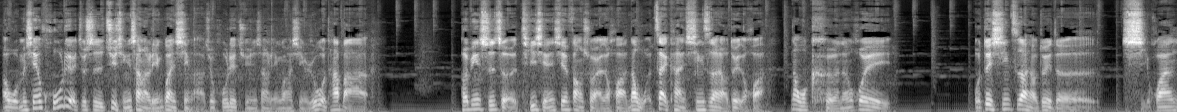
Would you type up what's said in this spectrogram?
啊，我们先忽略就是剧情上的连贯性啊，就忽略剧情上的连贯性。如果他把和平使者提前先放出来的话，那我再看新自杀小队的话，那我可能会，我对新自杀小队的喜欢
